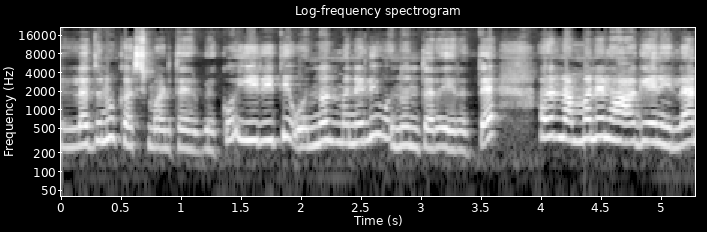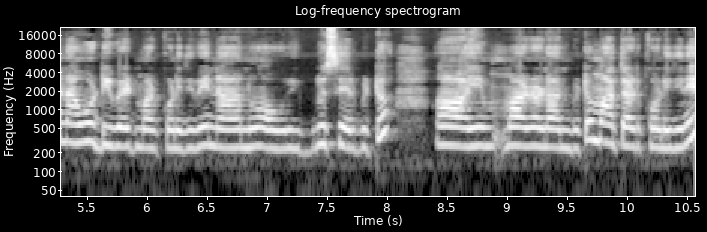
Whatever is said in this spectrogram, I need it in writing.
ಎಲ್ಲದನ್ನೂ ಖರ್ಚು ಮಾಡ್ತಾ ಇರಬೇಕು. ಈ ರೀತಿ ಒಂದೊಂದು ಮನೇಲಿ ಒಂದೊಂದು ಥರ ಇರುತ್ತೆ. ಆದರೆ ನಮ್ಮ ಮನೇಲಿ ಹಾಗೇನಿಲ್ಲ. ನಾವು ಡಿವೈಡ್ ಮಾಡ್ಕೊಂಡಿದ್ದೀವಿ ನಾನು ಅವರಿಬ್ಬರು ಸೇರಿಬಿಟ್ಟು ಮಾಡೋಣ ಅಂದ್ಬಿಟ್ಟು ಮಾತಾಡ್ಕೊಂಡಿದ್ದೀನಿ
